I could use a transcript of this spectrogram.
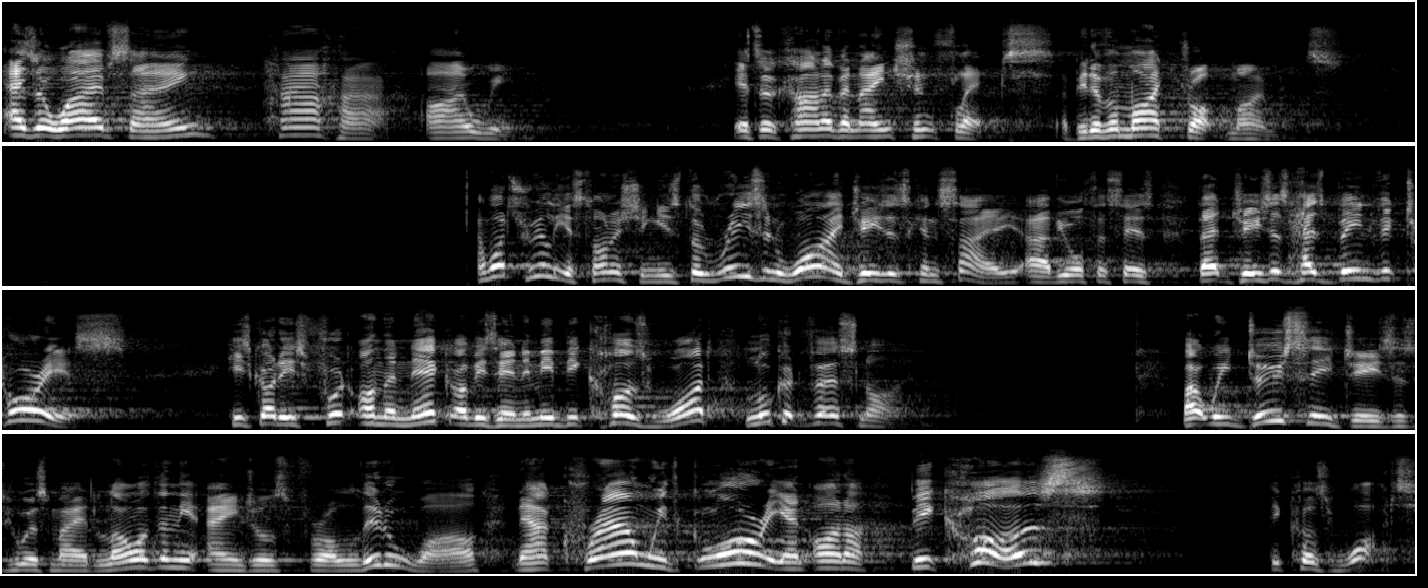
as a way of saying, ha ha, I win. It's a kind of an ancient flex, a bit of a mic drop moment. And what's really astonishing is the reason why Jesus can say, uh, the author says, that Jesus has been victorious. He's got his foot on the neck of his enemy because what? Look at verse 9. But we do see Jesus, who was made lower than the angels for a little while, now crowned with glory and honor because, because what?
